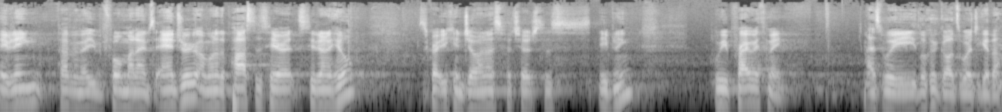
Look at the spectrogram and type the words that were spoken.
Evening. If I haven't met you before, my name's Andrew. I'm one of the pastors here at City on a Hill. It's great you can join us for church this evening. Will you pray with me? As we look at God's Word together.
